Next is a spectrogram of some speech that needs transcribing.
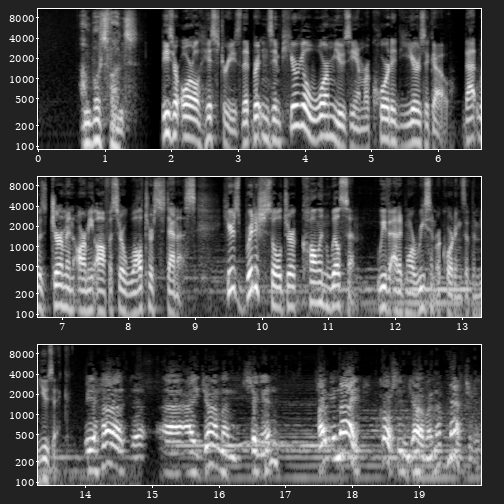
on both fronts. These are oral histories that Britain's Imperial War Museum recorded years ago. That was German Army officer Walter Stennis. Here's British soldier Colin Wilson. We've added more recent recordings of the music. We heard uh, a German singing Holy Night, of course in German, naturally.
